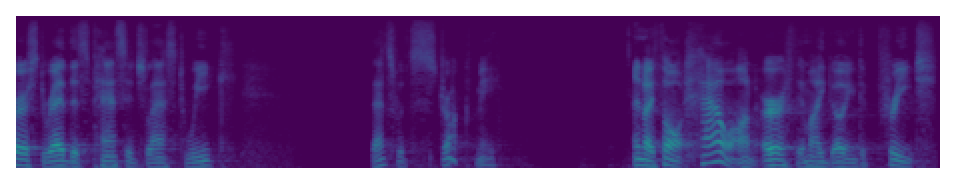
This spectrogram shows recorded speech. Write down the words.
first read this passage last week, that's what struck me. And I thought, how on earth am I going to preach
